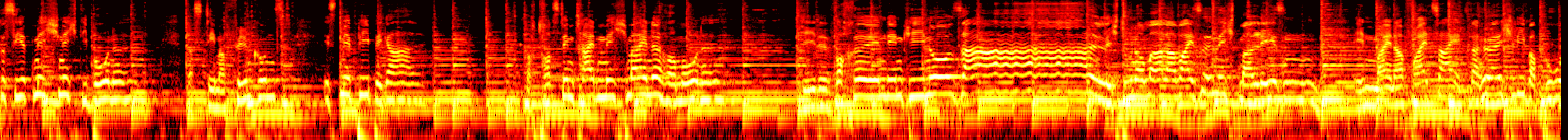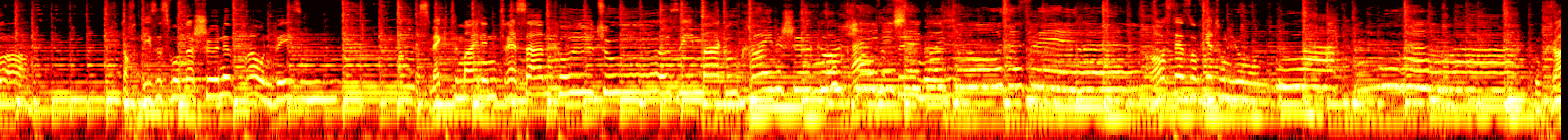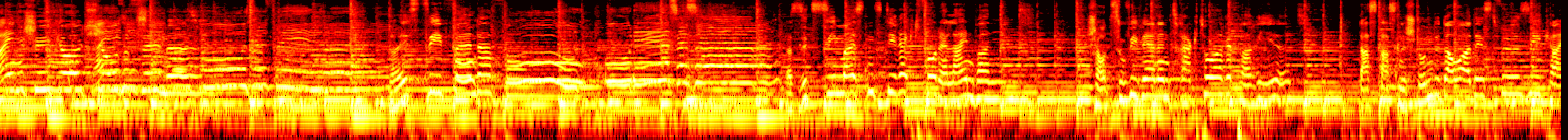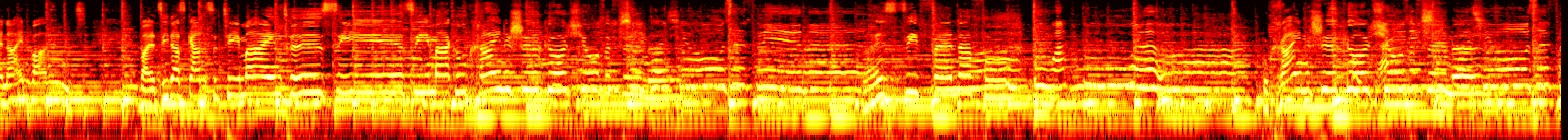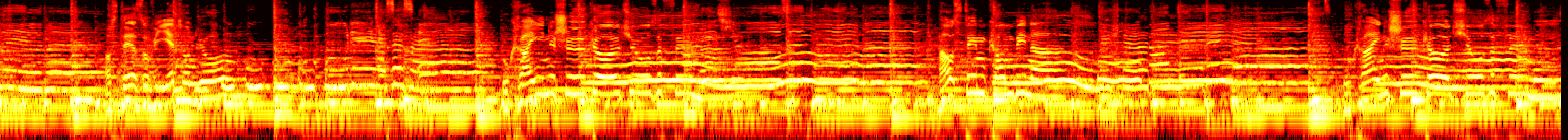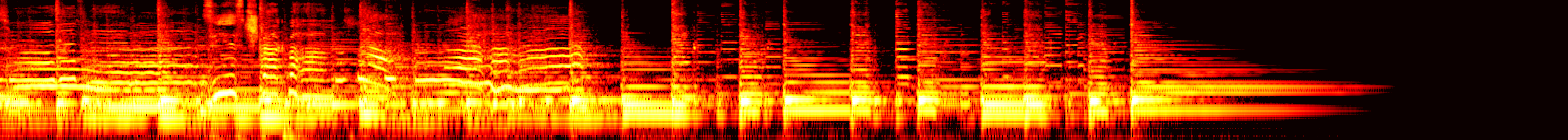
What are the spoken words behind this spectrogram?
Interessiert mich nicht die Bohne. Das Thema Filmkunst ist mir piepegal. Doch trotzdem treiben mich meine Hormone jede Woche in den Kinosaal. Ich tu normalerweise nicht mal lesen. In meiner Freizeit, da höre ich lieber pur. Doch dieses wunderschöne Frauenwesen, es weckte mein Interesse an Kultur. Mag ukrainische Ukrainische Filme. aus der Sowjetunion. Uah, uah, uah. Ukrainische kulturelle Filme, kulturelle Filme. da ist sie Fan davon. Da sitzt sie meistens direkt vor der Leinwand. Schaut zu, wie wer einen Traktor repariert. Dass das eine Stunde dauert, ist für sie kein Einwand. Weil sie das ganze Thema interessiert. Sie mag ukrainische kulturelle Filme. Kulturelle Filme. Da ist sie Fan davon. Ukrainische kulturelle Filme Kulturelle Filme. aus der Sowjetunion. Ukrainische kulturelle Filme aus dem Kombinat. Ukrainische. Kulturelle Filme. Sie ist stark behaart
